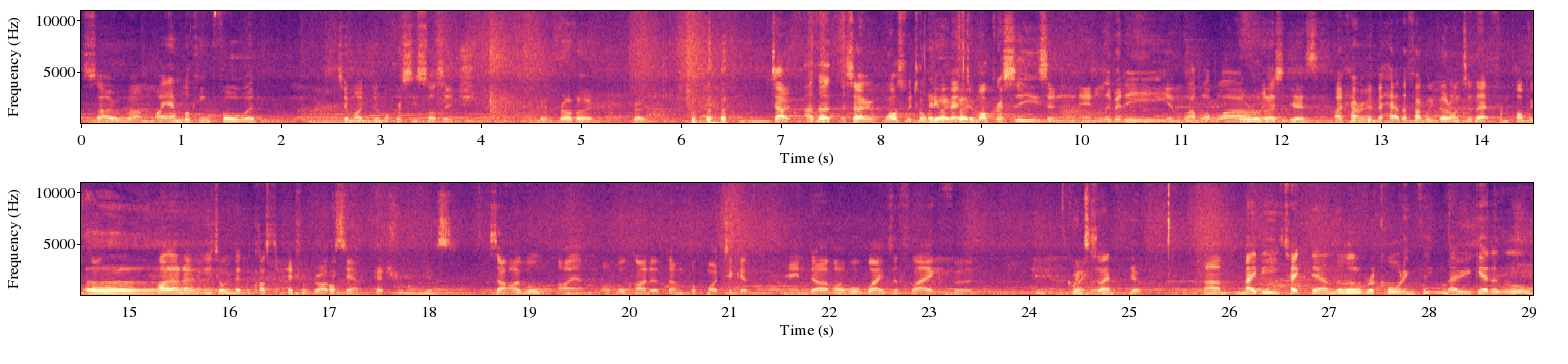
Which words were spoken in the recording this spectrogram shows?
So um, I am looking forward to my democracy sausage. Okay, bravo. Great. So, other so whilst we're talking Anyway, about democracies and, and liberty and blah blah blah, All of that, just- yes. I can't remember how the fuck we got onto that from Poppycon. Uh, I don't know. You're talking about the cost of petrol driving Cost down. of petrol, yes. So I will, I am, I will kind of um, book my ticket, and uh, I will wave the flag for Queensland. Yeah. Um, maybe take down the little recording thing. Maybe get a little,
